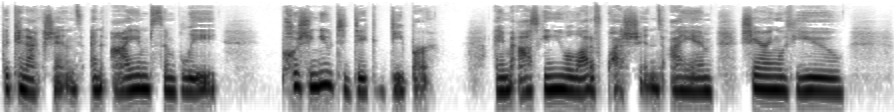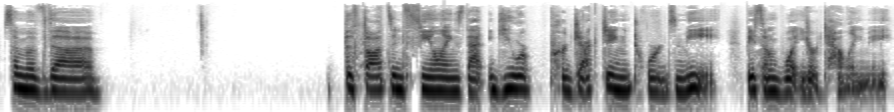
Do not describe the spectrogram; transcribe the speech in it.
the connections and I am simply pushing you to dig deeper. I am asking you a lot of questions. I am sharing with you some of the the thoughts and feelings that you are projecting towards me based on what you're telling me.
